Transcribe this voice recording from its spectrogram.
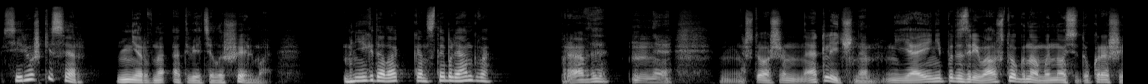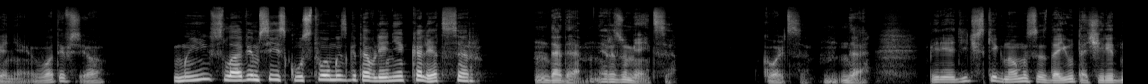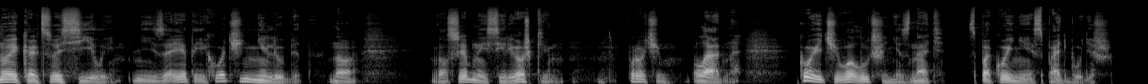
«Сережки, сэр», — нервно ответила Шельма. «Мне их дала констебль Ангва». «Правда? Э, что ж, отлично. Я и не подозревал, что гномы носят украшения. Вот и все». «Мы славимся искусством изготовления колец, сэр». «Да-да, разумеется». «Кольца, да. Периодически гномы создают очередное кольцо силы, и за это их очень не любят. Но волшебные сережки... Впрочем, ладно, кое-чего лучше не знать. Спокойнее спать будешь».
